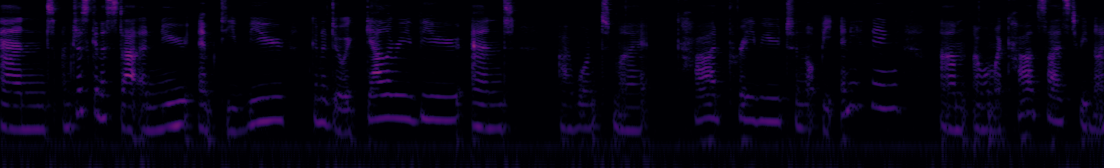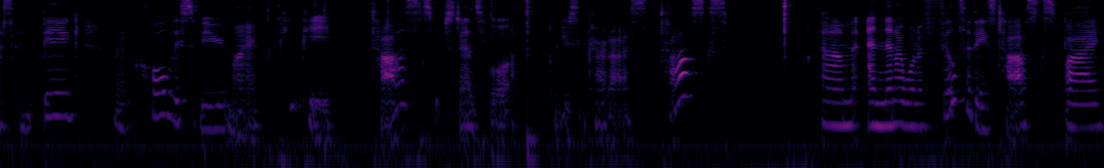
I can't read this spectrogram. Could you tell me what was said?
and I'm just going to start a new empty view. I'm going to do a gallery view and I want my card preview to not be anything. Um, I want my card size to be nice and big. I'm going to call this view my PP tasks, which stands for Producing Paradise tasks. Um, and then I want to filter these tasks by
